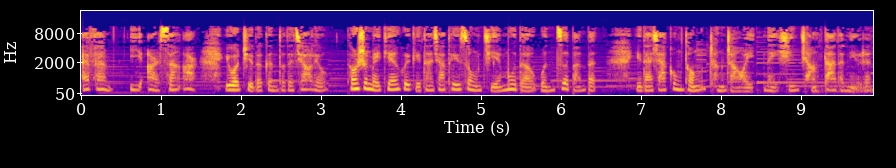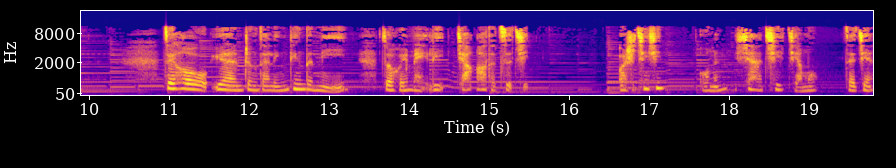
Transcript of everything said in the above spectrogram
FM 一二三二，与我取得更多的交流。同时，每天会给大家推送节目的文字版本，与大家共同成长为内心强大的女人。最后，愿正在聆听的你做回美丽、骄傲的自己。我是清新，我们下期节目再见。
